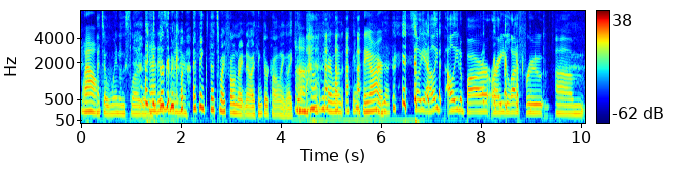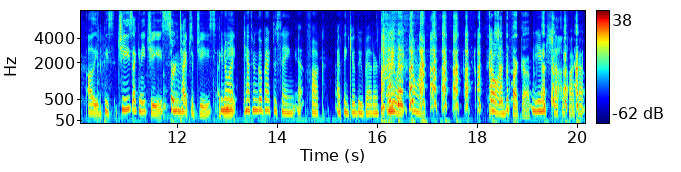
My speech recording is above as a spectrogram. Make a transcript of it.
Wow. That's a winning slogan. I That think they're gonna. winner. Call, I think that's my phone right now. I think they're calling. Like, yeah, I think I want. Yeah, They are. Exactly. so yeah, I'll eat I'll eat a bar or I eat a lot of fruit. Um, I'll eat a piece of cheese. I can eat cheese. Certain types of cheese. I You can know what, eat. Catherine? Go back to saying uh, "fuck." I think you'll do better. Anyway, go on. Go on. Shut the fuck up. You shut the fuck up.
